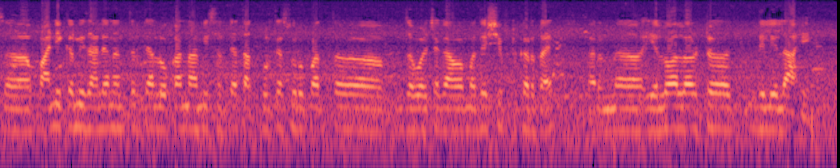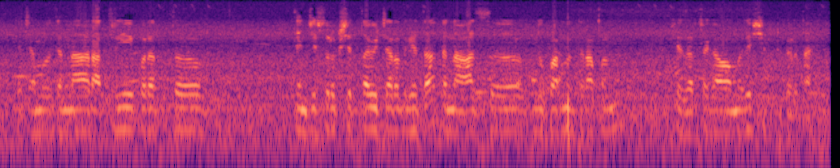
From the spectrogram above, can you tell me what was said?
स- पाणी कमी झाल्यानंतर त्या लोकांना आम्ही सध्या तात्पुरत्या स्वरूपात जवळच्या गावामध्ये शिफ्ट करत आहे. कारण येलो अलर्ट दिलेला आहे. त्याच्यामुळे त्यांना रात्री परत त्यांची सुरक्षितता विचारात घेता त्यांना आज दुपारनंतर आपण शेजारच्या गावामध्ये शिफ्ट करत आहे.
